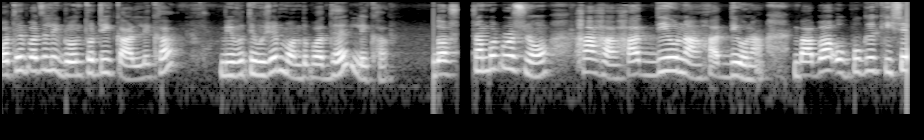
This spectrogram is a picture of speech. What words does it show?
পথের পাঁচালী গ্রন্থটি কার লেখা? বিভূতিভূষণ বন্দ্যোপাধ্যায়ের লেখা। দশ নম্বর প্রশ্ন, হা হা, হাত দিও না, হাত দিও না। বাবা অপুকে কিসে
